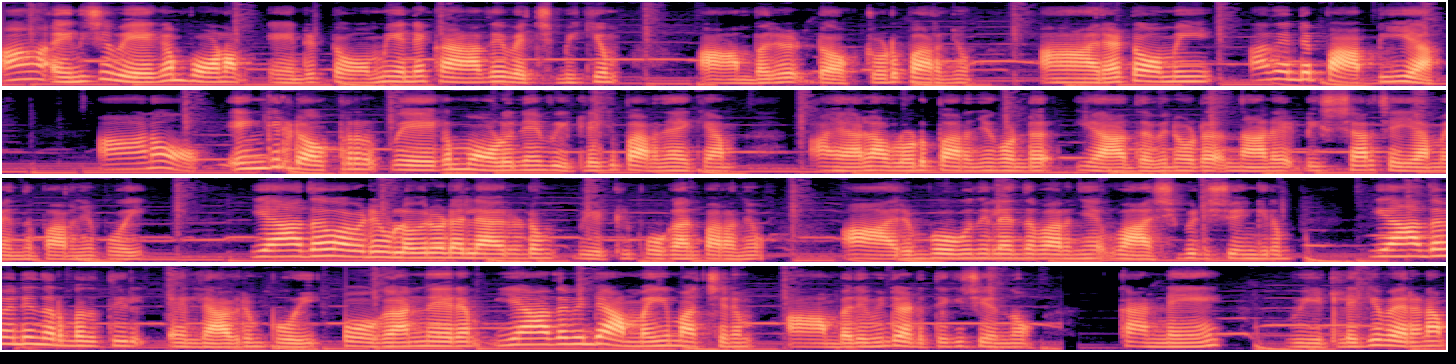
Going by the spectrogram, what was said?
ആ എനിക്ക് വേഗം പോകണം എന്റെ ടോമി എന്നെ കാണാതെ വിഷമിക്കും ആമ്പൽ ഡോക്ടറോട് പറഞ്ഞു. ആരാ ടോമി? അതെന്റെ പാപ്പിയാ. ആണോ? എങ്കിൽ ഡോക്ടർ വേഗം മോളിനെ വീട്ടിലേക്ക് പറഞ്ഞയക്കാം അയാൾ അവളോട് പറഞ്ഞുകൊണ്ട് യാദവിനോട് നാളെ ഡിസ്ചാർജ് ചെയ്യാമെന്ന് പറഞ്ഞു പോയി യാദവ് അവിടെ എല്ലാവരോടും വീട്ടിൽ പോകാൻ പറഞ്ഞു. ആരും പോകുന്നില്ല എന്ന് പറഞ്ഞ് വാശി പിടിച്ചുവെങ്കിലും യാദവിന്റെ നിർബന്ധത്തിൽ എല്ലാവരും പോയി. പോകാൻ നേരം യാദവിന്റെ അമ്മയും അച്ഛനും ആമ്പലവിന്റെ അടുത്തേക്ക് ചെന്നു. കണ്ണേ വീട്ടിലേക്ക് വരണം.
